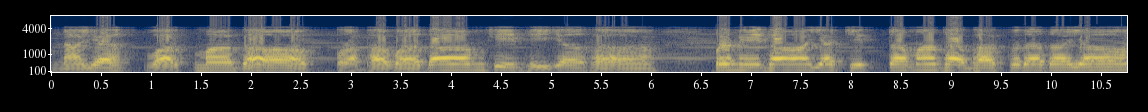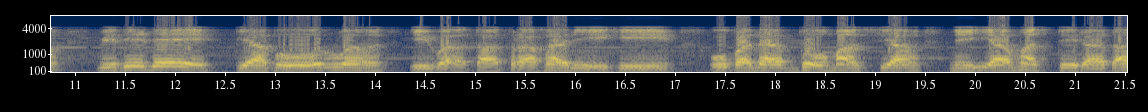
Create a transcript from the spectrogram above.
नय वर्त्मगाः प्रभवदां हि धियः। प्रणिधाय चित्तमधभक्ततया विदिदेप्यपूर्व इव तत्र हरिः उपलब्धुमस्य नियमस्थिरतां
